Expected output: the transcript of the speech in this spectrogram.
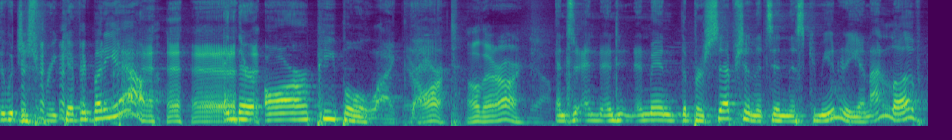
It would just freak everybody out. And there are people like that. There are. Oh, there are. And, so- and and and man, the perception that's in this community, and I love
